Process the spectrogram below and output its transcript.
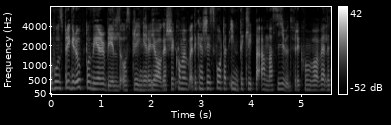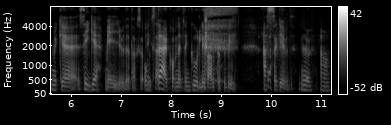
hon springer upp och ner ur bild och springer och jagar. Så det, kommer, det kanske är svårt att inte klippa Annas ljud. För det kommer vara väldigt mycket Sigge med i ljudet också. Och Exakt. där kom det en liten gullig valp upp i bild. Alltså gud, nu, ja.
